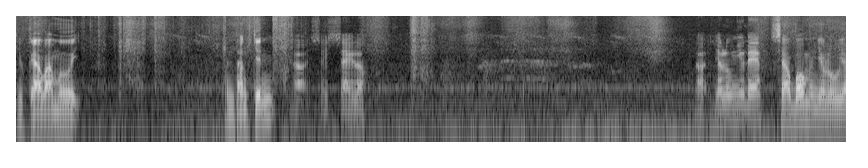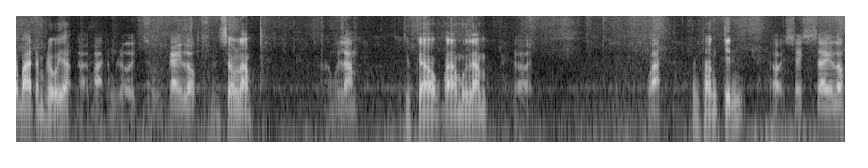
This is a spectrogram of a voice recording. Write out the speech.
Chiều cao 30 quần thân 9 rồi xây xây luôn rồi giao lưu như đem 64 em giao lưu giá 350 ạ. Rồi ba trăm rưỡi xuống cây luôn. Lên 65 65 chiều cao 35 rồi. Quan quần thân 9 rồi xây xây luôn.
